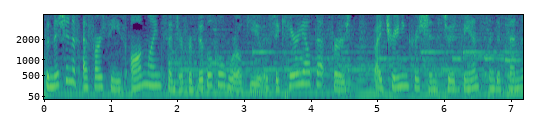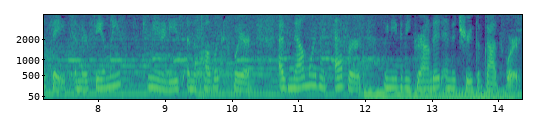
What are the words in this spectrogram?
The mission of FRC's online Center for Biblical Worldview is to carry out that verse by training Christians to advance and defend the faith in their families, communities, and the public square, as now more than ever we need to be grounded in the truth of God's Word.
